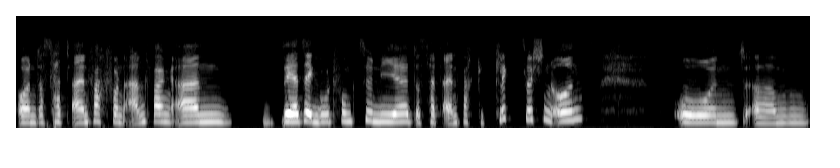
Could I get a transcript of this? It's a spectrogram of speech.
und das hat einfach von Anfang an sehr, sehr gut funktioniert. Das hat einfach geklickt zwischen uns. Und ähm,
